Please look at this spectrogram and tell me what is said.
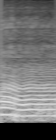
Oh.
